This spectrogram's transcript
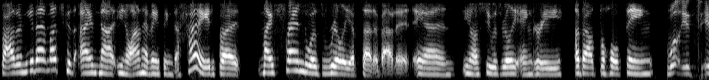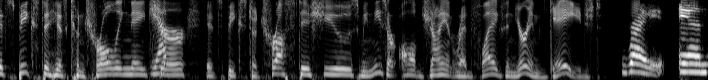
bother me that much because I'm not, you know, I don't have anything to hide. But my friend was really upset about it, and you know, she was really angry about the whole thing. Well, it's it speaks to his controlling nature. It speaks to trust issues. I mean, these are all giant red flags, and you're engaged. Right. And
